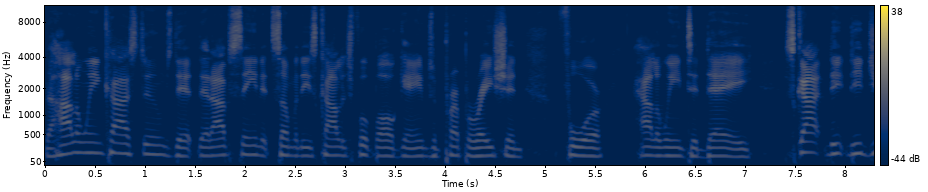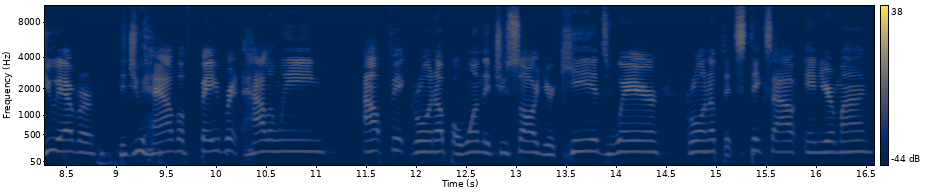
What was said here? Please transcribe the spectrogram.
The Halloween costumes that that I've seen at some of these college football games in preparation for Halloween today. Scott, did, did you ever did you have a favorite Halloween outfit growing up or one that you saw your kids wear growing up that sticks out in your mind?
